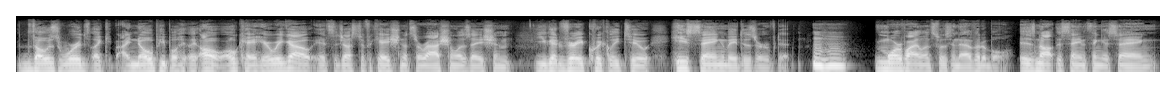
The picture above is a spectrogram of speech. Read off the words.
those words, like I know people, like, oh, okay, here we go. It's a justification, it's a rationalization. You get very quickly to he's saying they deserved it. Mm-hmm. More violence was inevitable is not the same thing as saying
